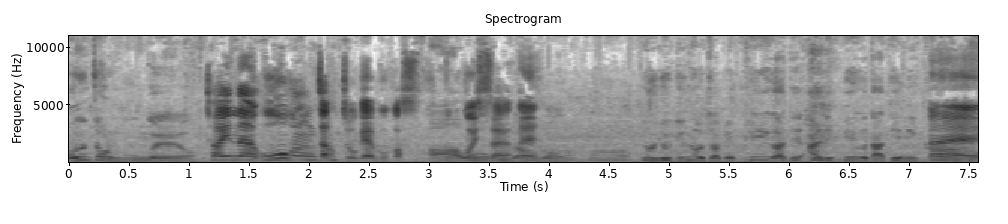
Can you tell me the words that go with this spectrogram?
어느 쪽으로 묵은 거예요? 저희는 우호광장 쪽에 묵었, 묵고 있어요. 네. 어, 여, 여기는 어차피 페이가 돼, 알리 페이가 다 되니까 네.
